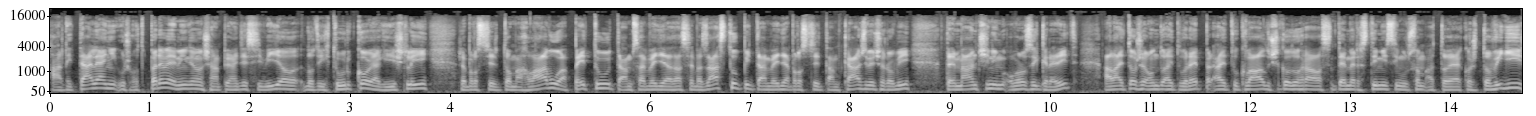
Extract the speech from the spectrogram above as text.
ale tí Taliani už od prvej minúty šampionáte si videl do tých Turkov, jak išli, že proste to má hlavu a petu, tam sa vedia za seba zastúpiť, tam vedia proste, tam každý večer robí. Ten Mancini mu obrovský kredit, ale aj to, že on aj tú, rep, aj tú kvalitu všetko zohral vlastne temer s tým istým úsom a to je ako, že to vidíš,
